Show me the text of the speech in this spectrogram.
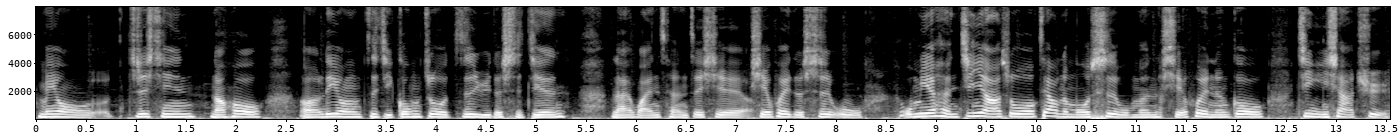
没有知心，然后呃，利用自己工作之余的时间来完成这些协会的事务。我们也很惊讶，说这样的模式，我们协会能够经营下去。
